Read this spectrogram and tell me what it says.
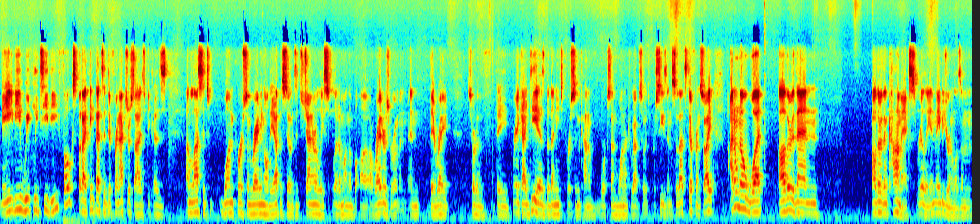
maybe weekly TV folks, but I think that's a different exercise because unless it's one person writing all the episodes, it's generally split among a, a writer's room, and, and they write sort of they break ideas, but then each person kind of works on one or two episodes per season, so that's different. So I I don't know what other than other than comics really, and maybe journalism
